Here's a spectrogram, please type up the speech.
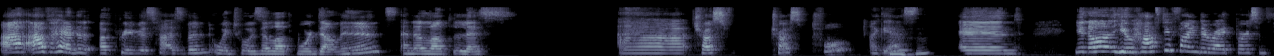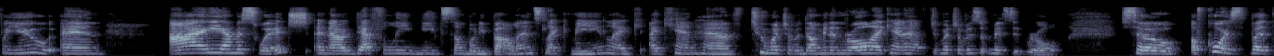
I, I've had a, a previous husband which was a lot more dominant and a lot less uh trust trustful, I guess. Mhm. And you know, you have to find the right person for you. And I am a switch, and I definitely need somebody balanced like me. Like I can't have too much of a dominant role. I can't have too much of a submissive role. So of course, but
